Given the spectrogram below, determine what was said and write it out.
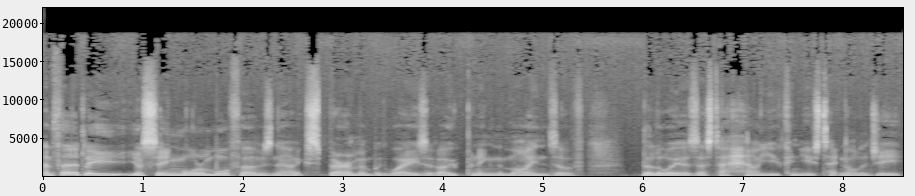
And thirdly, you're seeing more and more firms now experiment with ways of opening the minds of the lawyers as to how you can use technology,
